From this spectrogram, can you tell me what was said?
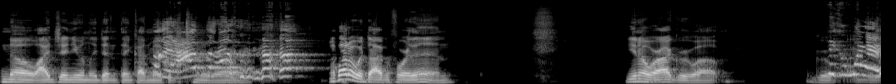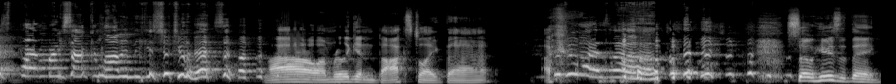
No, I genuinely didn't think I'd make it. I thought I would die before then. You know where I grew up. Grew nigga, where? Spartanburg, South Carolina, nigga, shut your ass up. Wow, I'm really getting doxxed like that. so here's the thing.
